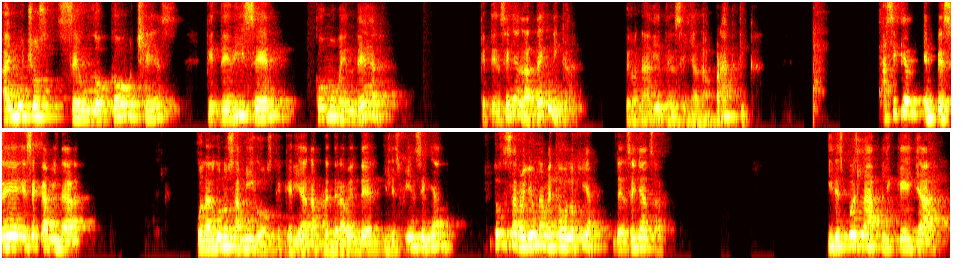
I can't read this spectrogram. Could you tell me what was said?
Hay muchos pseudo coaches que te dicen cómo vender, que te enseñan la técnica, pero nadie te enseña la práctica. Así que empecé ese caminar con algunos amigos que querían aprender a vender y les fui enseñando. Entonces desarrollé una metodología de enseñanza. Y después la apliqué ya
